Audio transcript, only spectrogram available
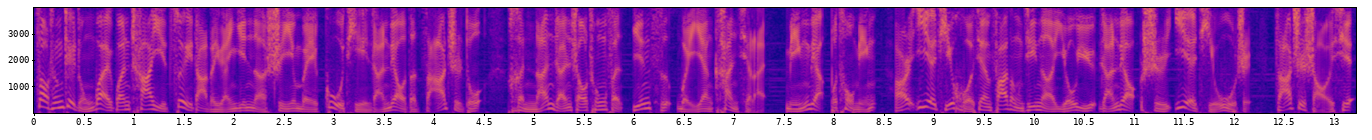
造成这种外观差异最大的原因呢，是因为固体燃料的杂质多，很难燃烧充分，因此尾焰看起来明亮不透明。而液体火箭发动机呢，由于燃料是液体物质，杂质少一些，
